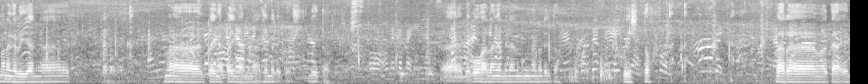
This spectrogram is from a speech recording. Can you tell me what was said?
mananghalian at magpahinga-pahinga muna sandali guys. Dito. Uh, kukuha lang kami ng ano dito. Pwesto. Para makain.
